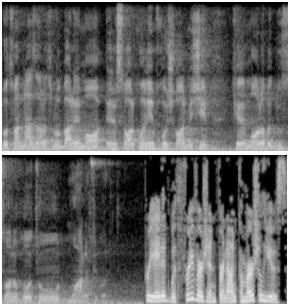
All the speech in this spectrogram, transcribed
لطفا نظراتتون رو برای ما ارسال کنیم. خوشحال میشیم. که ما رو به دوستان خودتون معرفی کنید Created with free version for non-commercial use.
